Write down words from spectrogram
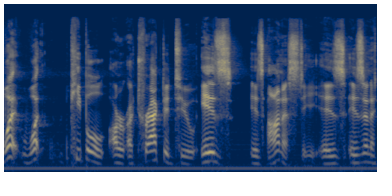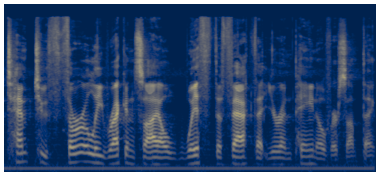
what what people are attracted to is is honesty is is an attempt to thoroughly reconcile with the fact that you're in pain over something.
